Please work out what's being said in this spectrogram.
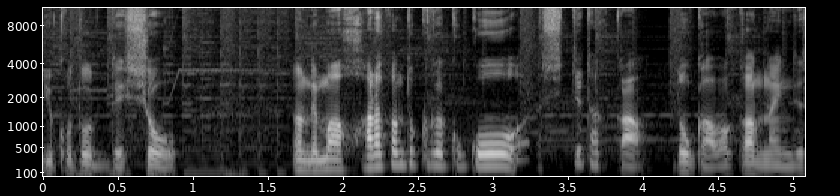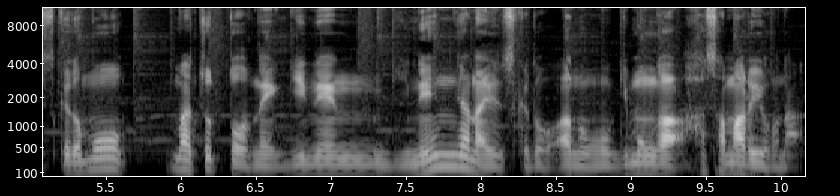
いうことでしょう。なので、まあ、原監督がここを知ってたかどうかは分かんないんですけども、まあ、ちょっとね、疑念、疑念じゃないですけど、あの疑問が挟まるような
